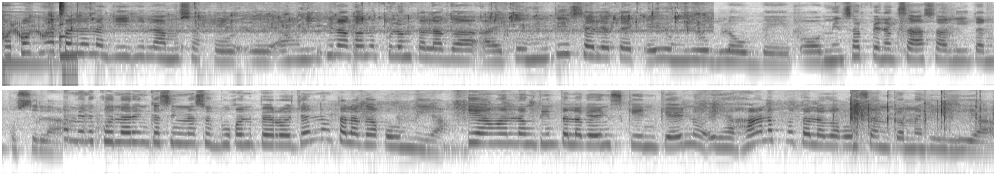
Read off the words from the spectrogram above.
kapag nga pala naghihilamos ako, eh, ang ginagamit ko lang talaga ay kung hindi Celetec, eh, yung U-Glow Babe. O minsan pinagsasalitan ko sila. Kami ko na rin kasing nasubukan pero dyan lang talaga ako humiyang. Hiyangan lang din talaga yung skincare, no? Ihahanap mo talaga kung saan ka mahihiyang.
